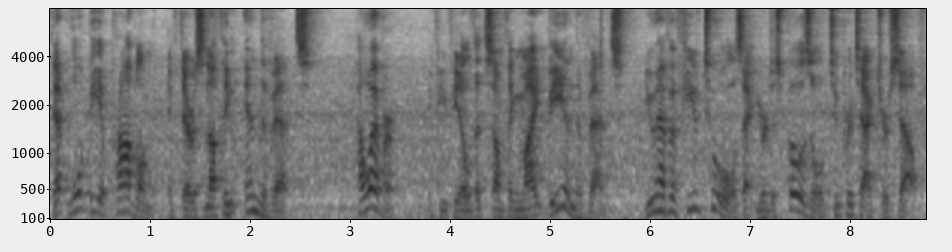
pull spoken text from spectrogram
That won't be a problem if there is nothing in the vents. However, if you feel that something might be in the vents, you have a few tools at your disposal to protect yourself.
